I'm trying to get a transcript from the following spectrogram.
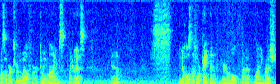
Also works really well for doing lines like this. You know, and it holds much more paint than your normal uh, lining brush.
